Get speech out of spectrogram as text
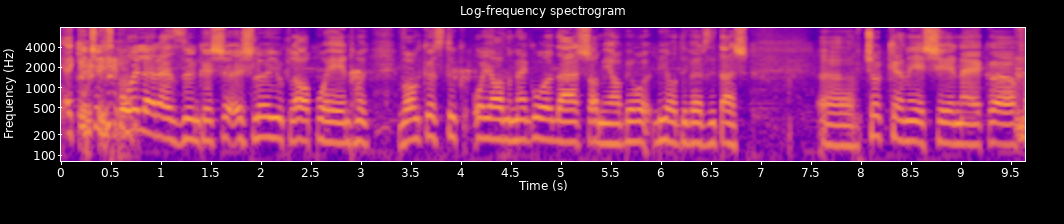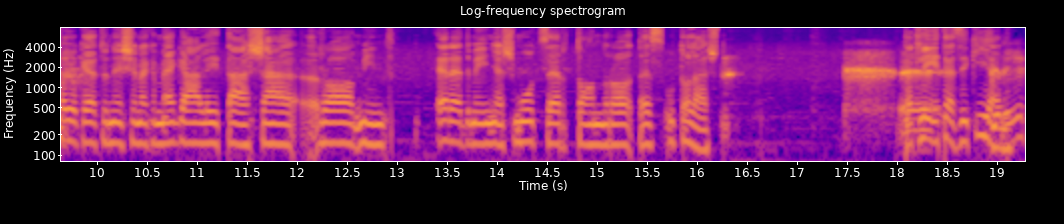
egy kicsit spoilerezzünk, és, és lőjük le a poént, hogy van köztük olyan megoldás, ami a biodiverzitás csökkenésének, a fajok eltűnésének megállítására, mint eredményes módszertanra tesz utalást? Tehát létezik ilyen? Rész,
